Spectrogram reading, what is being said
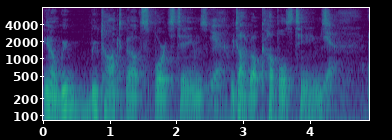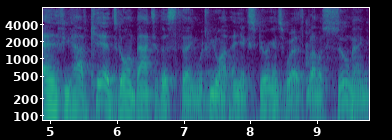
you know, we we talked about sports teams. Yeah. We talked about couples teams. yeah, And if you have kids, going back to this thing, which we don't have any experience with, but I'm assuming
